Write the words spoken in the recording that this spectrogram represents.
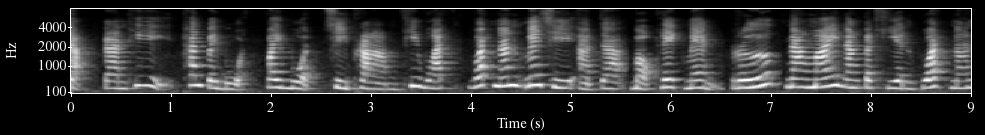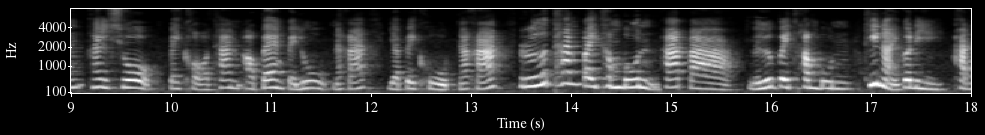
จากการที่ท่านไปบวชไปบวชชีพราหมณ์ที่วัด วัดนั้นแม่ชีอาจจะบอกเลขแม่น หรือนางไม้นางตะเคียนวัดนั้นให้โชคไปขอท่านเอาแป้งไปลูบนะคะ อย่าไปขูดนะคะ หรือท่านไปทำบุญผ้าป่า หรือไปทำบุญที่ไหนก็ดีขัน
